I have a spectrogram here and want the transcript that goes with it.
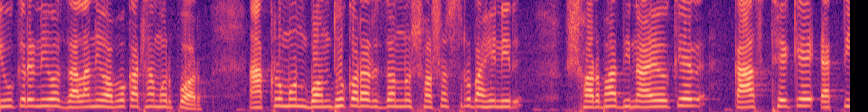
ইউক্রেনীয় জ্বালানি অবকাঠামোর পর আক্রমণ বন্ধ করার জন্য সশস্ত্র বাহিনীর সর্বাধিনায়কের কাছ থেকে একটি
